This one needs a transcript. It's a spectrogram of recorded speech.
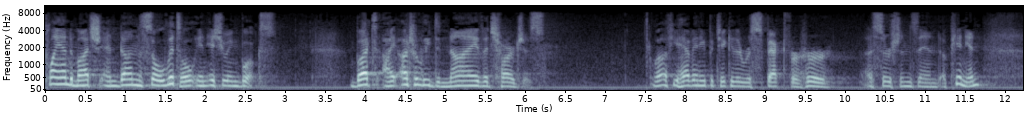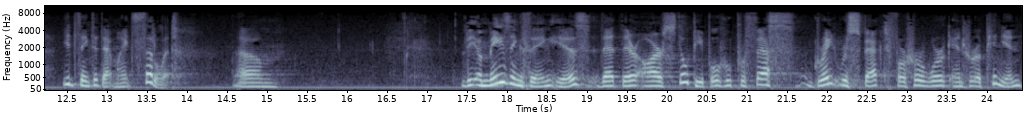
planned much and done so little in issuing books. But I utterly deny the charges. Well, if you have any particular respect for her assertions and opinion, you'd think that that might settle it. Um, the amazing thing is that there are still people who profess great respect for her work and her opinion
